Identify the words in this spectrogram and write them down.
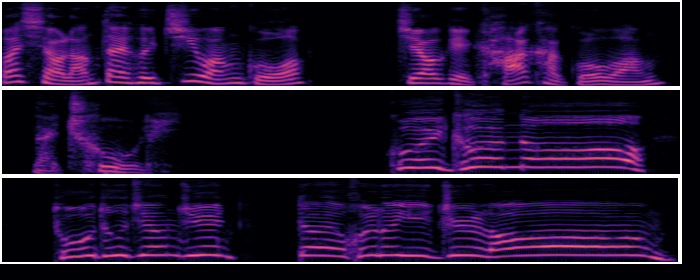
把小狼带回鸡王国，交给卡卡国王来处理。快看呐，托托将军带回了一只狼！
